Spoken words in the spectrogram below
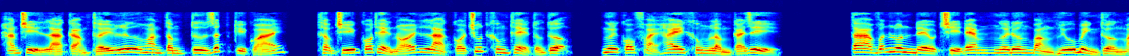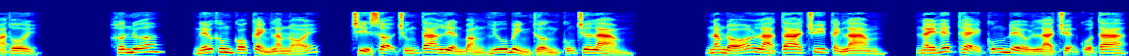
hắn chỉ là cảm thấy Lữ Hoan tâm tư rất kỳ quái, thậm chí có thể nói là có chút không thể tưởng tượng, ngươi có phải hay không lầm cái gì. Ta vẫn luôn đều chỉ đem ngươi đương bằng hữu bình thường mà thôi. Hơn nữa, nếu không có cảnh Lam nói, chỉ sợ chúng ta liền bằng hữu bình thường cũng chưa làm. Năm đó là ta truy cảnh Lam, này hết thể cũng đều là chuyện của ta,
